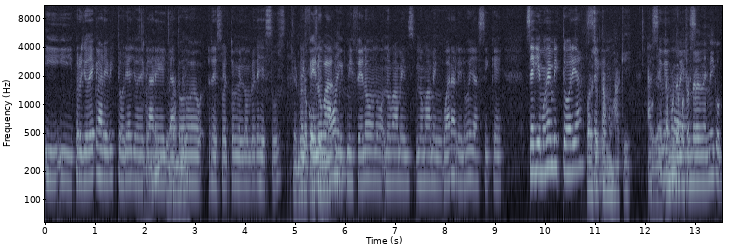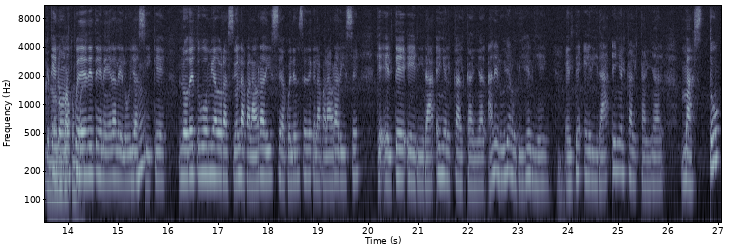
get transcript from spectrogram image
y, y, pero yo declaré victoria, yo declaré ya todo resuelto en el nombre de Jesús. Mi fe, no va, mi, mi fe no, no, no, va a men- no va a menguar, aleluya. Así que seguimos en victoria. Por eso seguimos- estamos aquí. Porque Así estamos demostrando es. al enemigo que no que no nos va puede detener, aleluya. Así que no detuvo mi adoración. La palabra dice, acuérdense de que la palabra dice que Él te herirá en el calcañal. Aleluya, lo dije bien. Él te herirá en el calcañal, mas tú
